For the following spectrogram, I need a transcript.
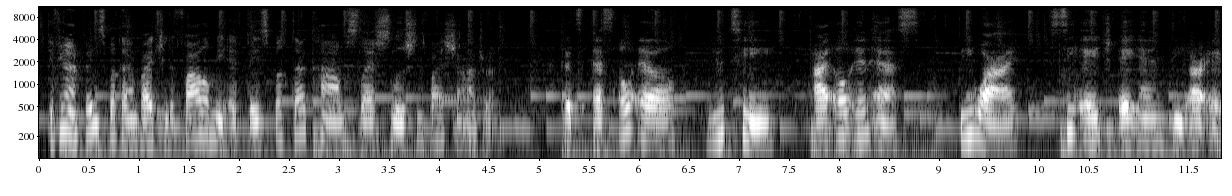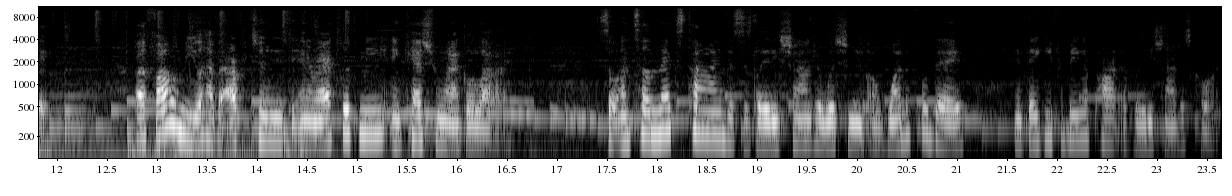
If you're on Facebook, I invite you to follow me at facebook.com slash solutions by Chandra. That's S-O-L-U-T-I-O-N-S-B-Y-C-H-A-N-D-R-A. By following me, you'll have the opportunity to interact with me and catch me when I go live. So until next time, this is Lady Chandra wishing you a wonderful day and thank you for being a part of Lady Chandra's Court.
